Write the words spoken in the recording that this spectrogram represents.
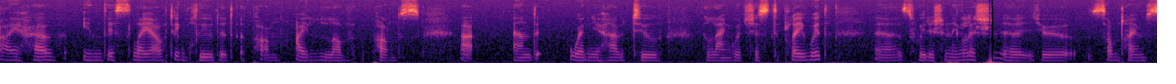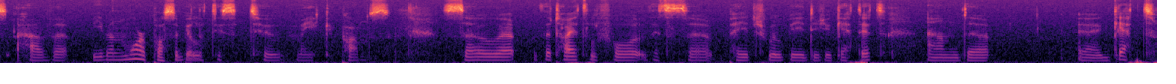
I have in this layout included a pun. I love puns. Uh, and when you have two languages to play with uh, Swedish and English, uh, you sometimes have uh, even more possibilities to make puns. So uh, the title for this uh, page will be Do You Get It? And uh, get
